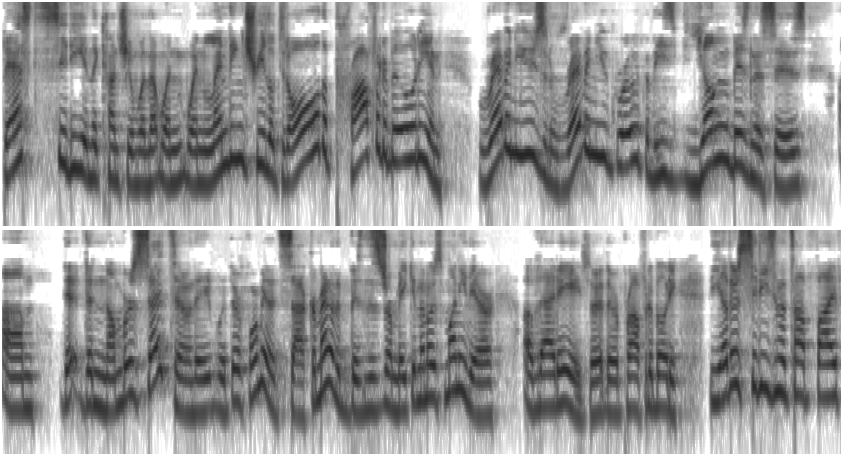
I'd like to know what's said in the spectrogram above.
best city in the country. When that when when Lending Tree looked at all the profitability and revenues and revenue growth of these young businesses, um, the, the numbers said so. They with their formula that Sacramento, the businesses are making the most money there of that age. Their, their profitability. The other cities in the top five,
